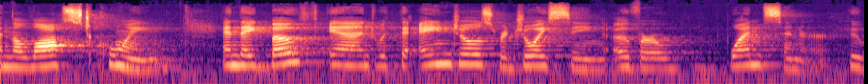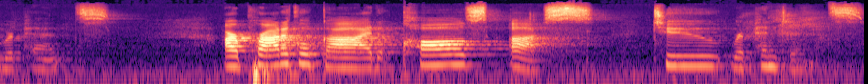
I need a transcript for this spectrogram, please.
and the lost coin, and they both end with the angels rejoicing over one sinner who repents. our prodigal God calls us to repentance.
